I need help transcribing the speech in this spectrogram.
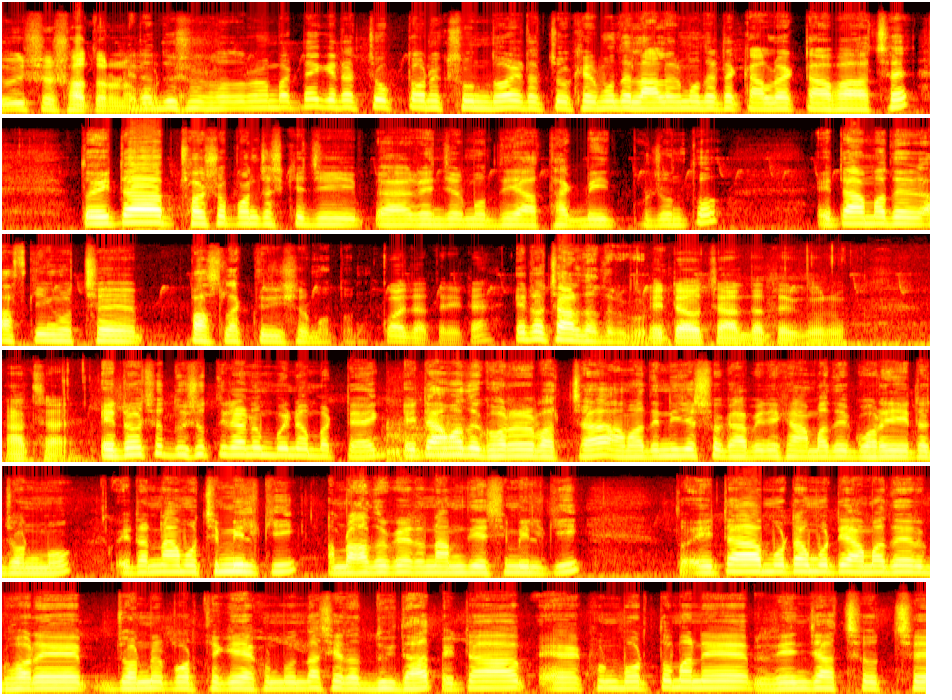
দুইশো সতেরো এটা নম্বর দুশো সতেরো নাম্বার ট্যাগ এটা চোখটা অনেক সুন্দর এটা চোখের মধ্যে লালের মধ্যে একটা কালো একটা আভা আছে। তো এটা ছয়শো পঞ্চাশ কেজি রেঞ্জের মধ্যে আর থাকবে ঈদ পর্যন্ত। এটা আমাদের আস্কিং হচ্ছে পাঁচ লাখ তিরিশের মতন। কয় দাঁতের এটা? এটা চার দাঁতের গরু। এটাও চার দাঁতের গরু। আচ্ছা। এটা হচ্ছে দুশো তিরানব্বই নাম্বার ট্যাগ এটা আমাদের ঘরের বাচ্চা আমাদের নিজস্ব গাভী রেখে আমাদের ঘরে এটা জন্ম। এটার নাম হচ্ছে মিল্কি। আমরা আদর এটা নাম দিয়েছি মিল্কি। তো এটা মোটামুটি আমাদের ঘরে জন্মের পর থেকে এখন পর্যন্ত আছে এটা দুই দাঁত। এটা এখন বর্তমানে রেঞ্জ আছে হচ্ছে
